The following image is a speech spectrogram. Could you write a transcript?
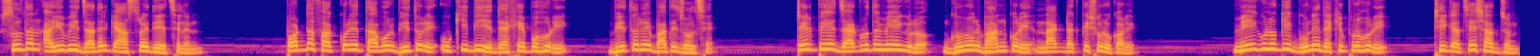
সুলতান আইয়ুবি যাদেরকে আশ্রয় দিয়েছিলেন। পর্দা ফাঁক করে তাঁবুর ভিতরে উকি দিয়ে দেখে প্রহরী ভিতরে বাতি জ্বলছে। টের পেয়ে জাগ্রত মেয়েগুলো ঘুমের ভান করে নাক ডাকতে শুরু করে। মেয়েগুলোকে গুনে দেখে প্রহরী, ঠিক আছে, সাতজন।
